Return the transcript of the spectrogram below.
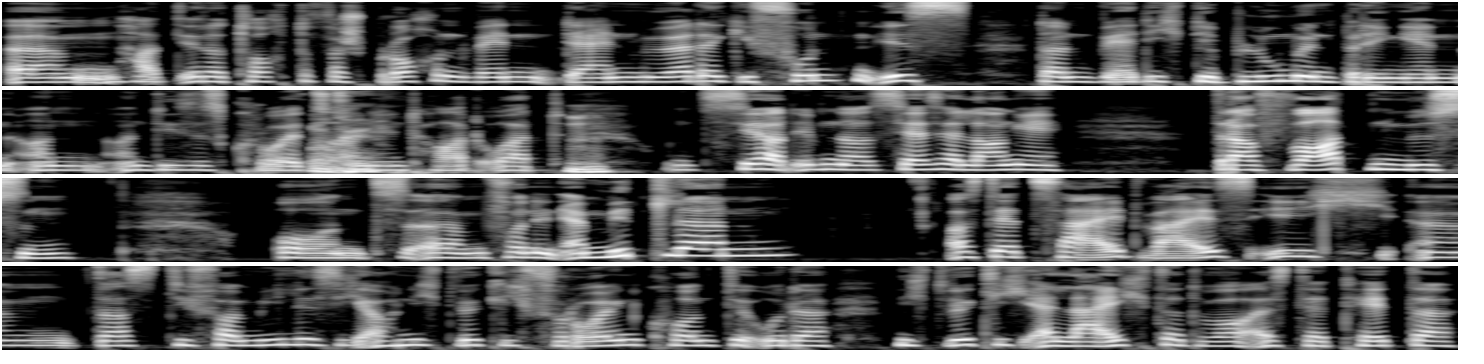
ähm, hat ihrer Tochter versprochen, wenn dein Mörder gefunden ist, dann werde ich dir Blumen bringen an, an dieses Kreuz, okay. an den Tatort. Mhm. Und sie hat eben da sehr, sehr lange drauf warten müssen. Und ähm, von den Ermittlern aus der Zeit weiß ich, ähm, dass die Familie sich auch nicht wirklich freuen konnte oder nicht wirklich erleichtert war, als der Täter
